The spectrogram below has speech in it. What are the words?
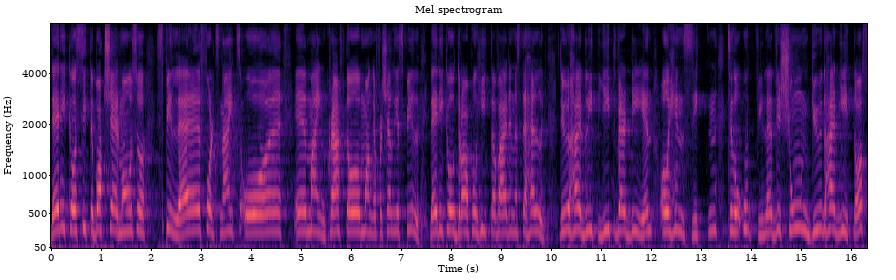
Det er ikke å sitte bak skjermen og spille Fortnite og eh, Minecraft og mange forskjellige spill. Det er ikke å dra på hytta hver eneste helg. Du har blitt gitt verdien og hensikten til å oppfylle visjonen Gud har gitt oss,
